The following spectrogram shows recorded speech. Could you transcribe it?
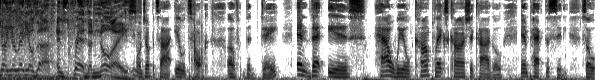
Turn your radios up and spread the noise. We're gonna jump into our ill talk of the day, and that is how will Complex Con Chicago impact the city? So,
